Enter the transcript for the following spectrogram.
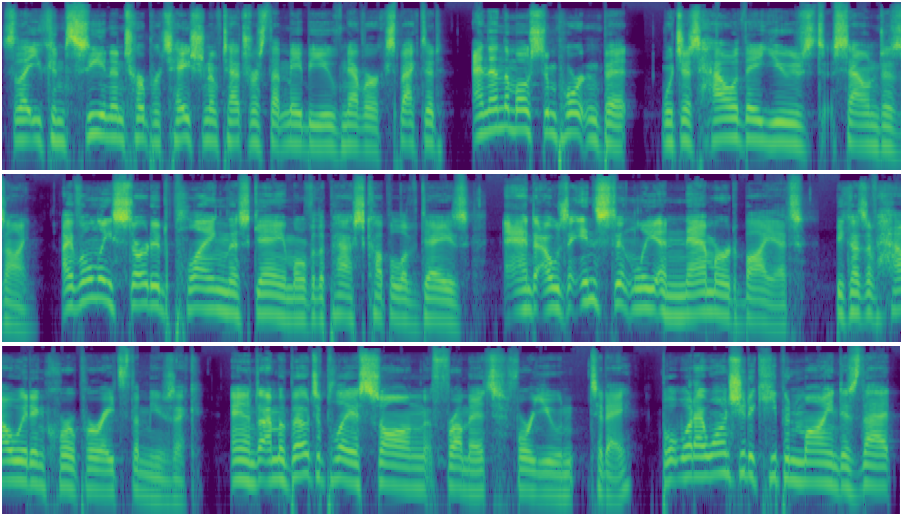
so that you can see an interpretation of Tetris that maybe you've never expected. And then the most important bit, which is how they used sound design. I've only started playing this game over the past couple of days, and I was instantly enamored by it because of how it incorporates the music. And I'm about to play a song from it for you today. But what I want you to keep in mind is that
